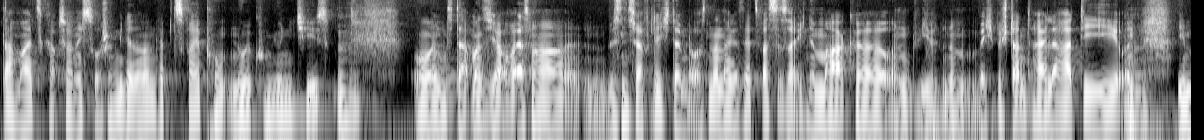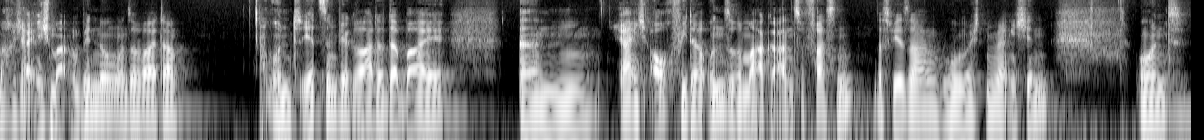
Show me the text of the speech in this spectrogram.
damals gab es ja auch nicht Social Media, sondern Web 2.0 Communities. Mhm. Und da hat man sich ja auch erstmal wissenschaftlich damit auseinandergesetzt, was ist eigentlich eine Marke und wie, welche Bestandteile hat die und mhm. wie mache ich eigentlich Markenbindung und so weiter. Und jetzt sind wir gerade dabei, ähm, ja eigentlich auch wieder unsere Marke anzufassen, dass wir sagen, wo möchten wir eigentlich hin? Und,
